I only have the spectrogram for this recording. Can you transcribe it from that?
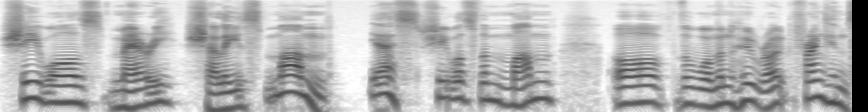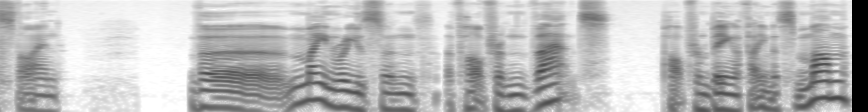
She was Mary Shelley's mum. Yes, she was the mum of the woman who wrote Frankenstein. The main reason, apart from that, apart from being a famous mum,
